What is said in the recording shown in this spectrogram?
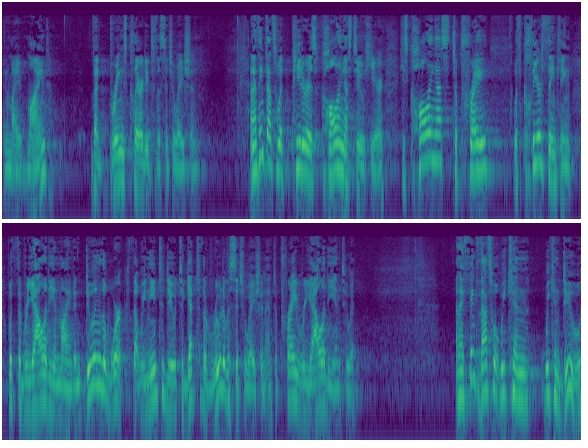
in my mind, that brings clarity to the situation. And I think that's what Peter is calling us to here. He's calling us to pray with clear thinking, with the reality in mind, and doing the work that we need to do to get to the root of a situation and to pray reality into it. And I think that's what we can, we can do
